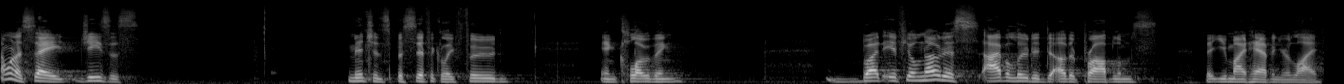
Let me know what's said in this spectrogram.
I want to say, Jesus mentioned specifically food and clothing. But if you'll notice, I've alluded to other problems that you might have in your life.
